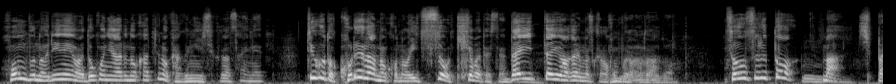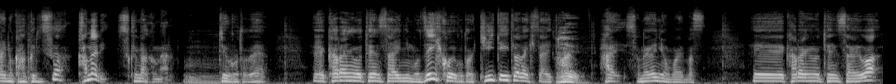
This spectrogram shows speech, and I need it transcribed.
本部の理念はどこにあるのかっていうのを確認してくださいね。ということこれらのこの5つを聞けばですね、大体わかりますから、本部のことは。そうすると、まあ、失敗の確率がかなり少なくなるということで、えー、唐揚げの天才にもぜひこういうことを聞いていただきたいと。はい。はい、そのように思います。えー、唐揚げの天才は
